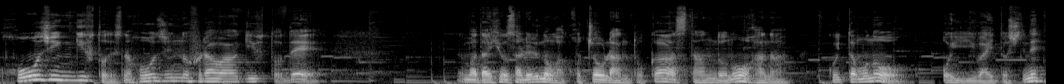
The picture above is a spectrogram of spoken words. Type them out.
法人ギフトですね。法人のフラワーギフトで、まあ、代表されるのが胡蝶蘭とかスタンドのお花。こういったものをお祝いとしてね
